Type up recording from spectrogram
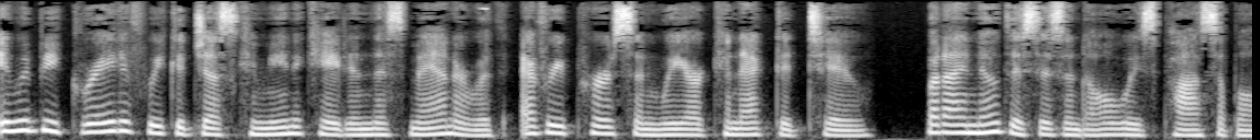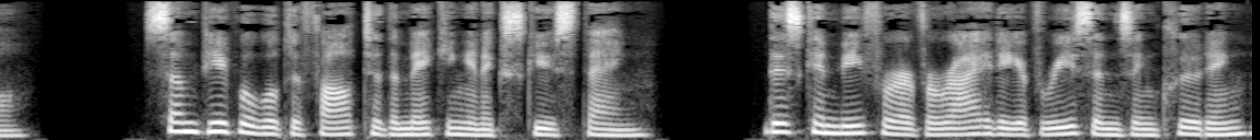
it would be great if we could just communicate in this manner with every person we are connected to, but I know this isn't always possible. Some people will default to the making an excuse thing. This can be for a variety of reasons, including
